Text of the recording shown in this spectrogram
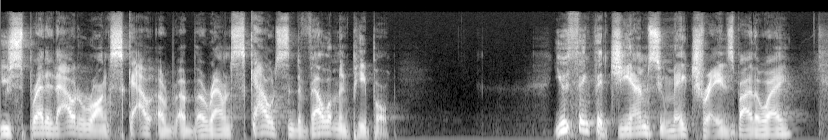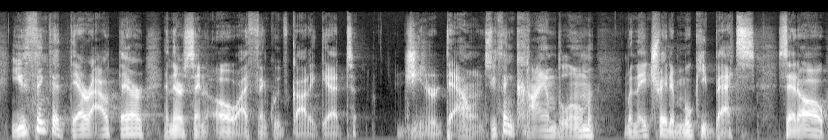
You spread it out around, scout, around scouts and development people. You think that GMs who make trades, by the way, you think that they're out there and they're saying, oh, I think we've got to get Jeter Downs. You think Chaim Bloom, when they traded Mookie Betts, said, oh,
